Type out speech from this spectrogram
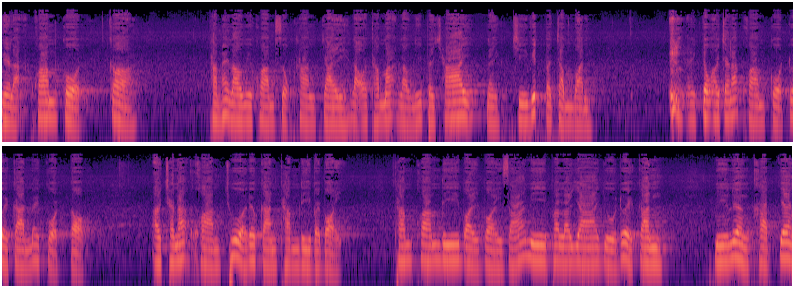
นี่แหละความโกรธก็ทำให้เรามีความสุขทางใจ เราเอาธรรมะเหล่านี้ไปใช้ในชีวิตประจำวัน จงเอาชนะความโกรธด้วยการไม่โกรธตอบ เอาชนะความชั่วด้วยการทำดีบ่อยๆทำความดีบ่อยๆ สามีภรรยาอยู่ด้วยกัน มีเรื่องขัดแย้ง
